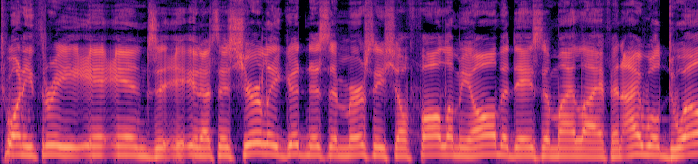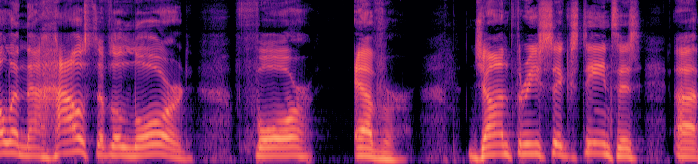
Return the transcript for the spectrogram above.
23 ends. You know, it says, Surely goodness and mercy shall follow me all the days of my life, and I will dwell in the house of the Lord forever. John 3:16 says, uh,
